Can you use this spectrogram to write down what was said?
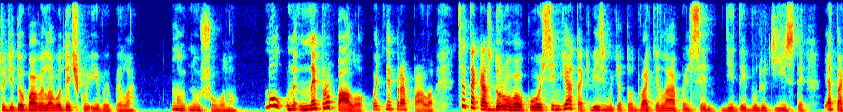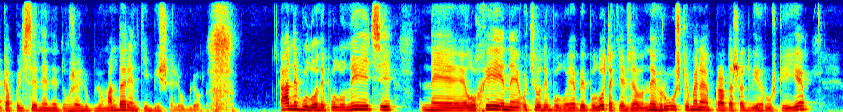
тоді додавила водичку і випила. Ну, ну що воно? Ну, не, не пропало, хоч не пропало. Це така здорова у кого сім'я, так візьмуть ото 2 кіла апельсин діти і будуть їсти. Я так апельсини не дуже люблю, мандаринки більше люблю. А не було ні полуниці, ні лохини, оцього не було. Якби було, так я взяла не грушки. У мене, правда, ще дві грушки є.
